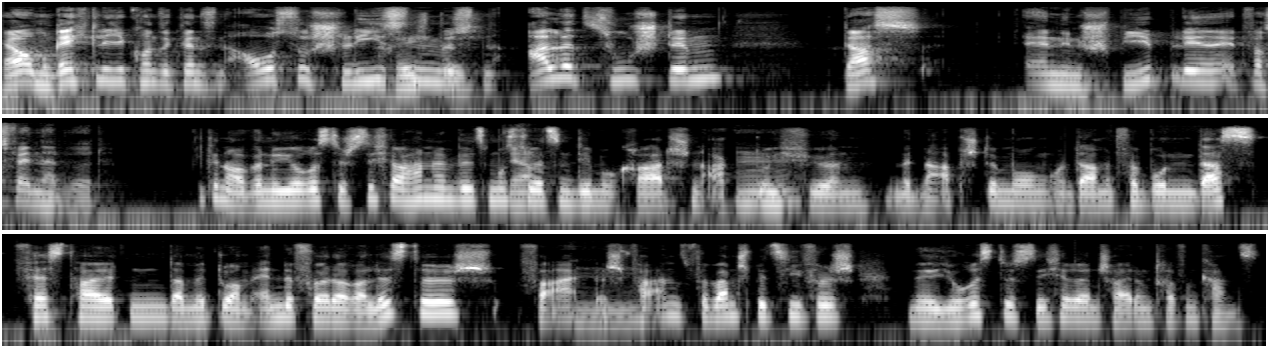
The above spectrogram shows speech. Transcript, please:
Ja, um rechtliche Konsequenzen auszuschließen, Richtig. müssten alle zustimmen, dass in den Spielplänen etwas verändert wird. Genau, wenn du juristisch sicher handeln willst, musst Ja. du jetzt einen demokratischen Akt Mhm. durchführen mit einer Abstimmung und damit verbunden das festhalten, damit du am Ende föderalistisch, verein, Mhm. verein- verbandsspezifisch eine juristisch sichere Entscheidung treffen kannst.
